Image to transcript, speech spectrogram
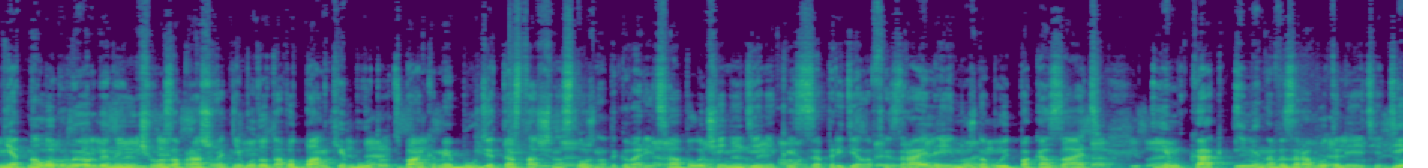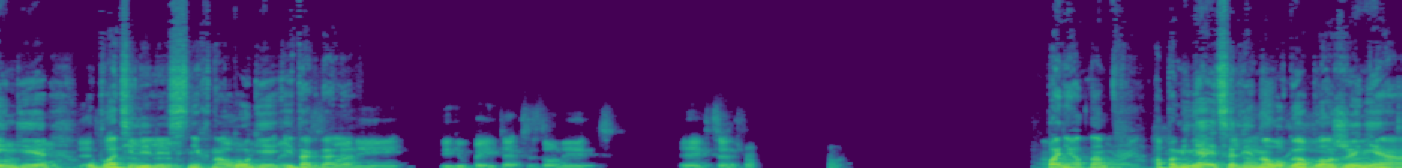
Нет, налоговые органы ничего запрашивать не будут, а вот банки будут. С банками будет достаточно сложно договориться о получении денег из-за пределов Израиля, и нужно будет показать им, как именно вы заработали эти деньги, уплатили ли с них налоги и так далее did you pay taxes on it, etc. Понятно. А поменяется ли налогообложение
